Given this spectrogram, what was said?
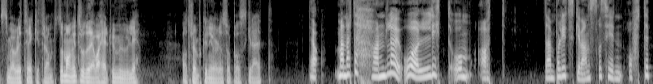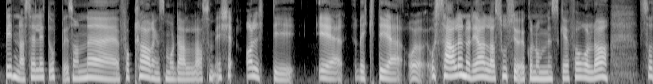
som jo har blitt trekket fram. Så mange trodde det var helt umulig at Trump kunne gjøre det såpass greit. Ja. Men dette handler jo òg litt om at den politiske venstresiden ofte binder seg litt opp i sånne forklaringsmodeller som ikke alltid er riktige. Og, og særlig når det gjelder sosioøkonomiske forhold, da, så,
